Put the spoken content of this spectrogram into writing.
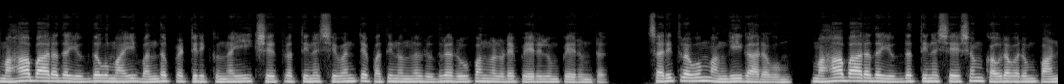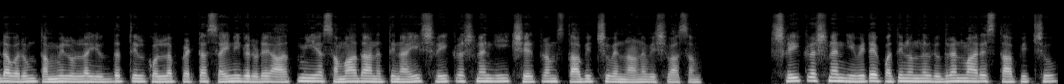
മഹാഭാരത യുദ്ധവുമായി ബന്ധപ്പെട്ടിരിക്കുന്ന ഈ ക്ഷേത്രത്തിന് ശിവന്റെ പതിനൊന്ന് രുദ്രരൂപങ്ങളുടെ പേരിലും പേരുണ്ട്. ചരിത്രവും അംഗീകാരവും. മഹാഭാരത യുദ്ധത്തിന് ശേഷം കൗരവരും പാണ്ഡവരും തമ്മിലുള്ള യുദ്ധത്തിൽ കൊല്ലപ്പെട്ട സൈനികരുടെ ആത്മീയ സമാധാനത്തിനായി ശ്രീകൃഷ്ണൻ ഈ ക്ഷേത്രം സ്ഥാപിച്ചുവെന്നാണ് വിശ്വാസം. ശ്രീകൃഷ്ണൻ ഇവിടെ പതിനൊന്ന് രുദ്രന്മാരെ സ്ഥാപിച്ചു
